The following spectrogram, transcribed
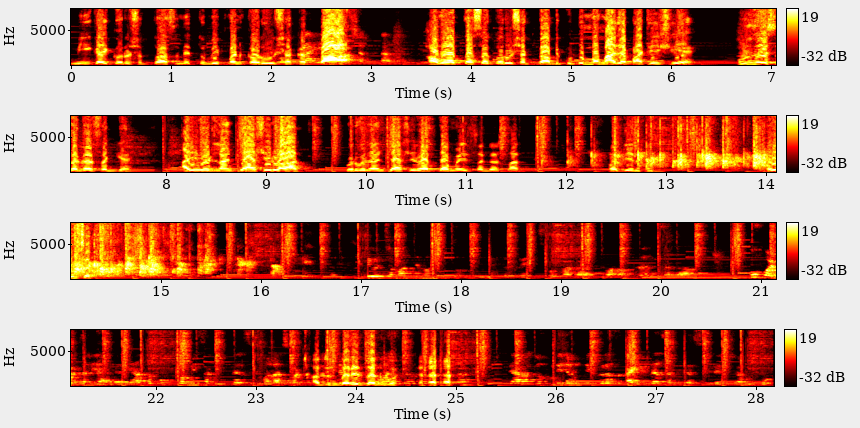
मी काही करू शकतो असं नाही तुम्ही पण करू शकता. हवं तसं करू शकता. कुटुंब माझ्या पाठीशी आहे. म्हणून हे सगळं शक्य आहे. आई वडिलांचे आशीर्वाद पूर्वजांचे आशीर्वाद त्यामुळे सगळं साध्य होऊ शकतं अजून बरेच अनुभव. त्या गमती जमती खरंच ऐकण्यासारखे असतील त्यांचे अनुभव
